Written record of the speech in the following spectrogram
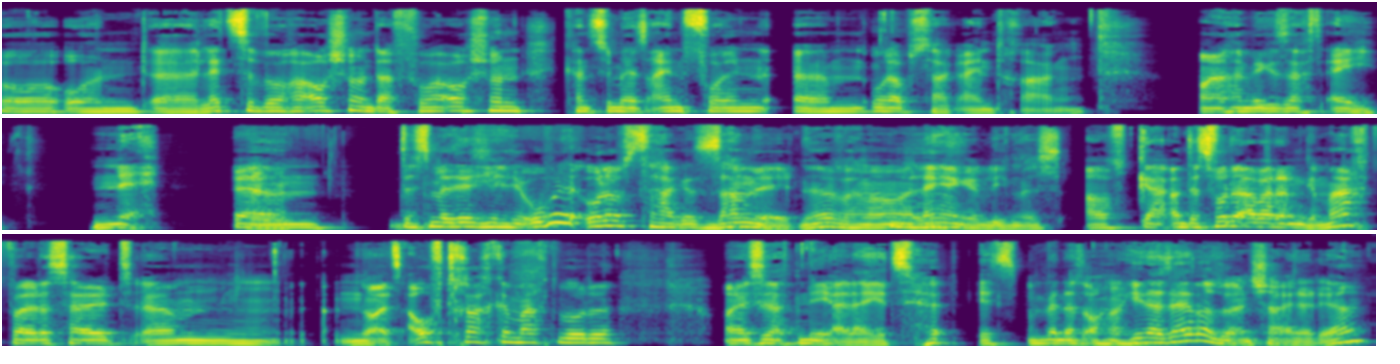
Und äh, letzte Woche auch schon und davor auch schon, kannst du mir jetzt einen vollen ähm, Urlaubstag eintragen. Und dann haben wir gesagt, ey, ne, ähm, dass man sich die Ur Urlaubstage sammelt, ne, weil man mal Mhm. länger geblieben ist. Und das wurde aber dann gemacht, weil das halt ähm, nur als Auftrag gemacht wurde. Und ich gesagt, nee, Alter, jetzt, jetzt, und wenn das auch noch jeder selber so entscheidet, ja.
